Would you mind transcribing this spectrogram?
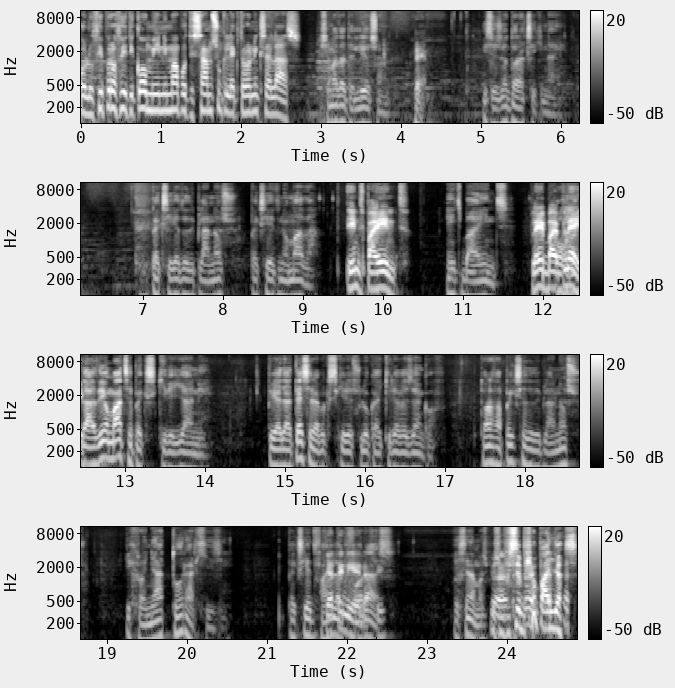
Ακολουθεί προθετικό μήνυμα από τη Samsung Electronics Ελλάς. Ψέματα τελείωσαν. Ναι. Η σεζόν τώρα ξεκινάει. Παίξε για το διπλανό σου. Παίξε για την ομάδα. Inch by inch. Inch by inch. Play by play. 82 μάτσε έπαιξε κύριε Γιάννη. 34 έπαιξε κύριε Σουλούκα, κύριε Βεζέγκοφ. Τώρα θα παίξεις για το διπλανό σου. Η χρονιά τώρα αρχίζει. Παίξει για τη Ποια φανέλα που ταινία είναι φοράς. αυτή; Εσύ να μας πεις που είσαι πιο παλιός.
